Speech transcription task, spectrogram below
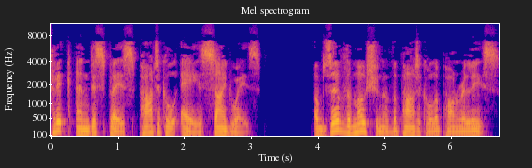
Click and displace particle A sideways. Observe the motion of the particle upon release.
